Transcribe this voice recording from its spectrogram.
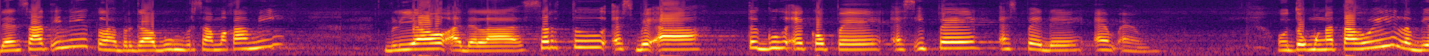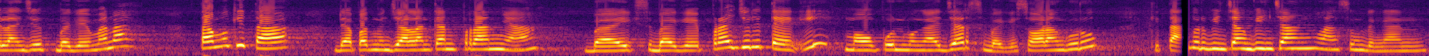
Dan saat ini telah bergabung bersama kami. Beliau adalah Sertu SBA Teguh Ekope SIP SPD MM. Untuk mengetahui lebih lanjut bagaimana tamu kita dapat menjalankan perannya baik sebagai prajurit TNI maupun mengajar sebagai seorang guru, kita berbincang-bincang langsung dengan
